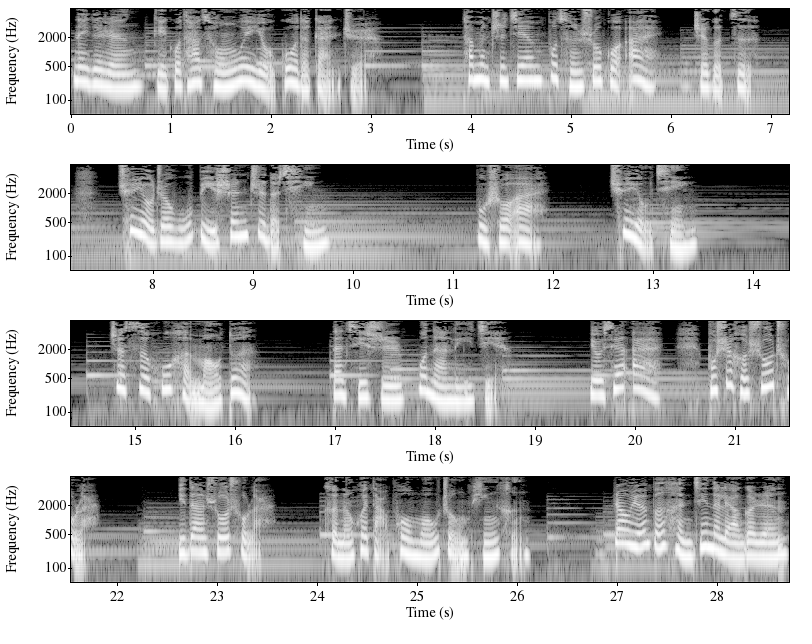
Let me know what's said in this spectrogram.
那个人给过他从未有过的感觉，他们之间不曾说过“爱”这个字，却有着无比深挚的情。不说爱，却有情，这似乎很矛盾。但其实不难理解，有些爱不适合说出来，一旦说出来，可能会打破某种平衡，让原本很近的两个人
